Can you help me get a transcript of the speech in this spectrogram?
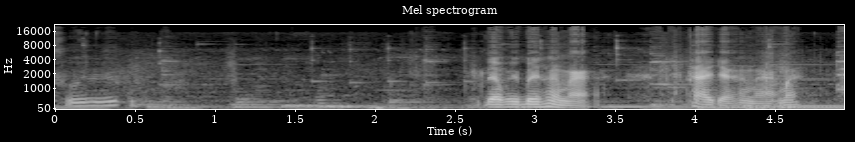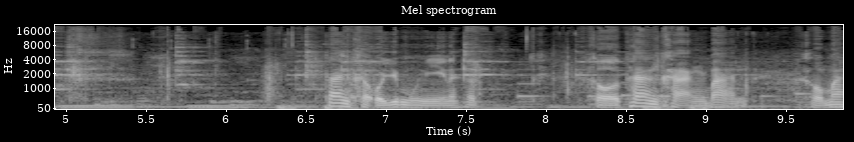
ฟึ๊บเดี๋ยวไปเบิ่งข้างหน้าถ่ายจากข้างหน้ามาทางเขาอยู่ตรงนี้นะครับ เขาทางขางบ้านเขามา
